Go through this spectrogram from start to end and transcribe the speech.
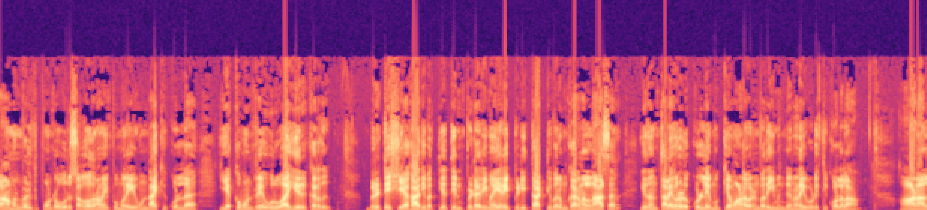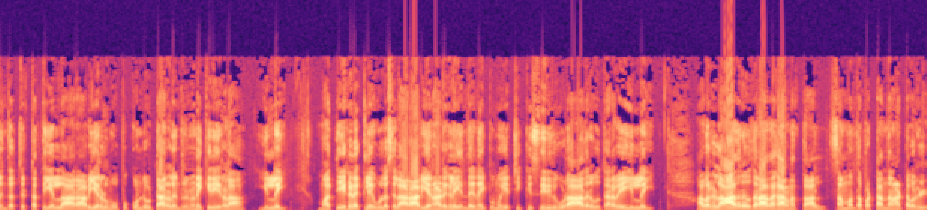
காமன்வெல்த் போன்ற ஒரு சகோதர அமைப்பு முறையை உண்டாக்கிக் கொள்ள இயக்கம் ஒன்றே உருவாகியிருக்கிறது. பிரிட்டிஷ் ஏகாதிபத்தியத்தின் பிடரிமையரை பிடித்தாட்டி வரும் கர்னல் நாசர் இதன் தலைவர்களுக்குள்ளே முக்கியமானவர் என்பதையும் இங்கு நினைவுபடுத்திக் கொள்ளலாம். ஆனால் இந்த திட்டத்தை எல்லா அராபியர்களும் ஒப்புக்கொண்டு விட்டார்கள் என்று நினைக்கிறீர்களா? இல்லை. மத்திய கிழக்கிலே உள்ள சில அராபிய நாடுகளே இந்த இணைப்பு முயற்சிக்கு சிறிது கூட ஆதரவு தரவே இல்லை. அவர்கள் ஆதரவு தராத காரணத்தால் சம்பந்தப்பட்ட அந்த நாட்டவர்கள்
